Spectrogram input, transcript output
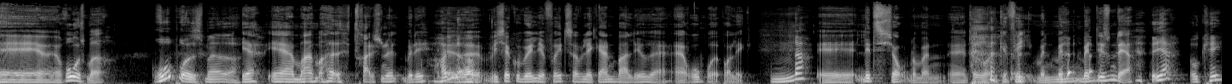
Øh, roesmad. Robrødsmadder? Ja, jeg er meget, meget traditionel med det. Hold øh, hvis jeg kunne vælge frit, så ville jeg gerne bare leve af, af robrødpålæg. Nå. Øh, lidt sjovt, når man øh, driver en café, men, men, men det er sådan, der. Ja, okay.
